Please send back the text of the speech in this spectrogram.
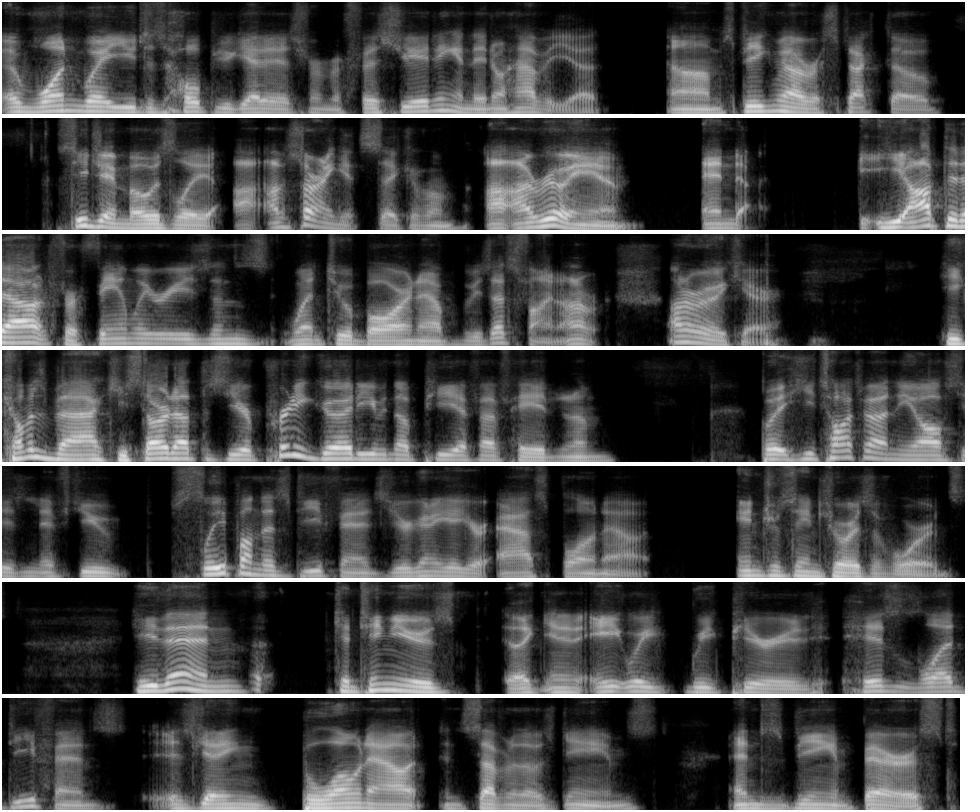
one way you just hope you get it is from officiating, and they don't have it yet. Um, speaking about respect, though, CJ Mosley, I- I'm starting to get sick of him. I, I really am. And he opted out for family reasons, went to a bar in Applebee's. That's fine. I don't, I don't really care. He comes back. He started out this year pretty good, even though PFF hated him. But he talked about in the offseason if you sleep on this defense, you're going to get your ass blown out. Interesting choice of words. He then continues like in an eight week week period, his led defense is getting blown out in seven of those games and is being embarrassed.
